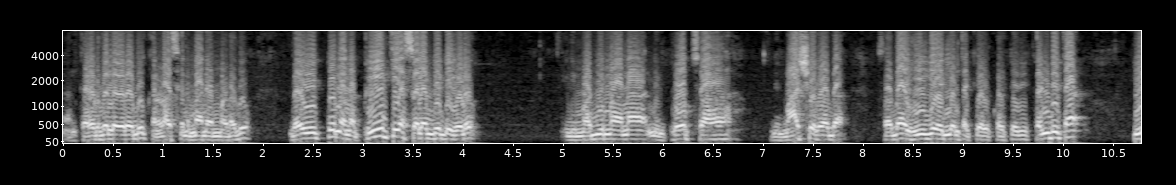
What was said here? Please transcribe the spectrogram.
ನಾನು ಕನ್ನಡದಲ್ಲೇ ಇರೋದು, ಕನ್ನಡ ಸಿನಿಮಾನೇ ಮಾಡೋದು. ದಯವಿಟ್ಟು ನನ್ನ ಪ್ರೀತಿಯ ಸೆಲೆಬ್ರಿಟಿಗಳು ನಿಮ್ಮ ಅಭಿಮಾನ, ನಿಮ್ಮ ಪ್ರೋತ್ಸಾಹ, ನಿಮ್ಮ ಆಶೀರ್ವಾದ ಸದಾ ಹೀಗೆ ಇರಲಿ ಅಂತ ಕೇಳ್ಕೊಳ್ತೀನಿ. ಖಂಡಿತ ಈ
